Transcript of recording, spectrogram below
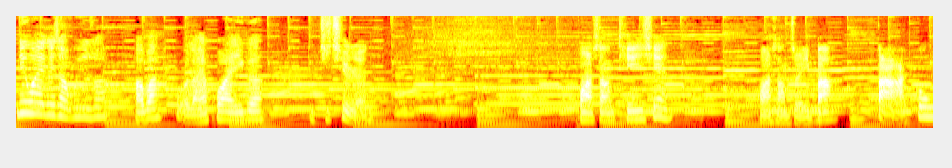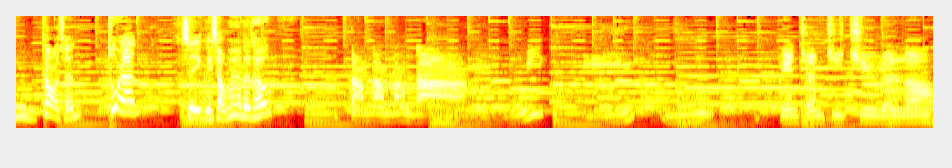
另外一个小朋友说：“好吧，我来画一个机器人，画上天线，画上嘴巴，大功告成。”突然，这个小朋友的头当当当当，喂，咦，呜，变成机器人了，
